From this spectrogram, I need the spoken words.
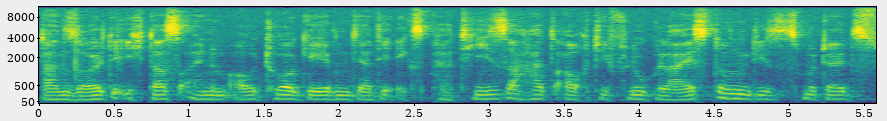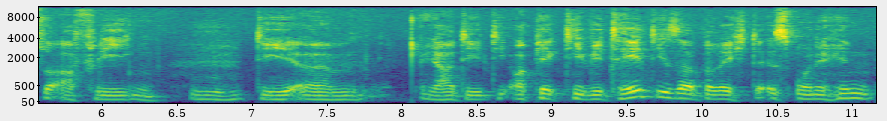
dann sollte ich das einem Autor geben, der die Expertise hat, auch die Flugleistungen dieses Modells zu erfliegen. Mhm. Die, ähm, ja, die, die Objektivität dieser Berichte ist ohnehin,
